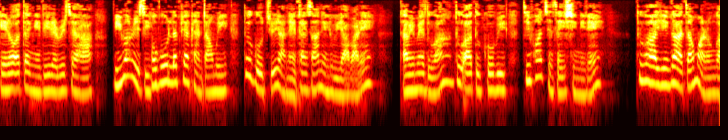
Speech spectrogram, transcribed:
ကယ်တော့ အသက်ငယ်သေးတဲ့ Richard ဟာ မိဘတွေဆီ ငုတ်ဖိုးလက်ဖြတ်ခံတောင်းပြီး သူ့အကိုကျွေးတာနဲ့ တိုင်စားနေလို့ရပါတယ်။ဒါပေမဲ့ သူဟာ သူ့အားသူကိုးပြီး ကြီးဖွားချင်စိတ်ရှိနေတယ်။သူဟာ အရင်က ကျောင်းမှာတုန်းက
